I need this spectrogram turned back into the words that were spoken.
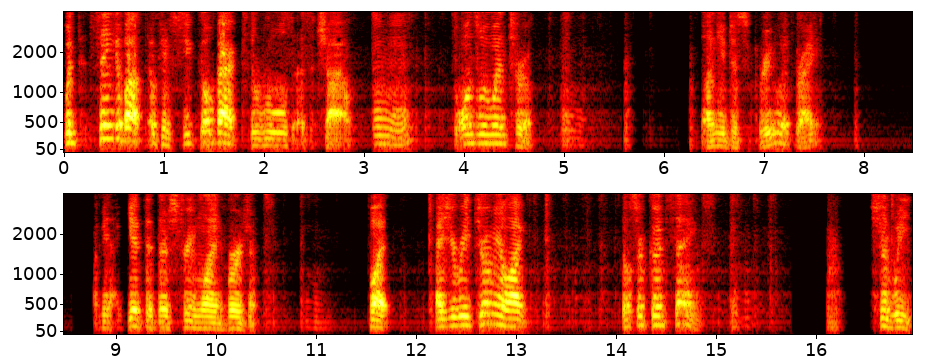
But think about okay, so you go back to the rules as a child, mhm, the ones we went through. Mhm. None you disagree with, right? I mean, I get that they're streamlined versions, but as you read through them, you're like, those are good things. Should we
